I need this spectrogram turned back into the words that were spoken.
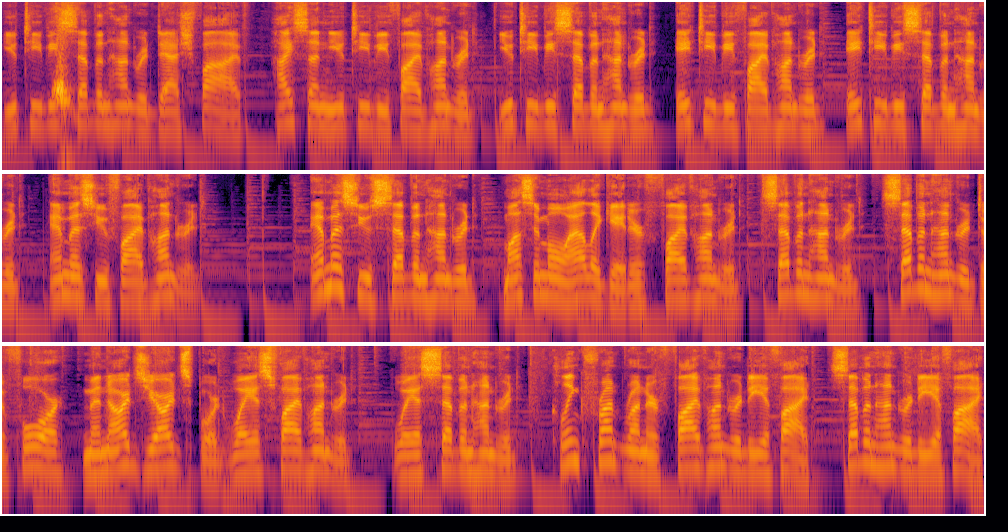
UTV 700-5, Hisun UTV 500, UTV 700, ATV 500, ATV 700, MSU 500. MSU 700, Massimo Alligator 500, 700, 700 to 4, Menards Yardsport WAS 500, WAS 700, Klink Frontrunner 500 EFI, 700 EFI,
